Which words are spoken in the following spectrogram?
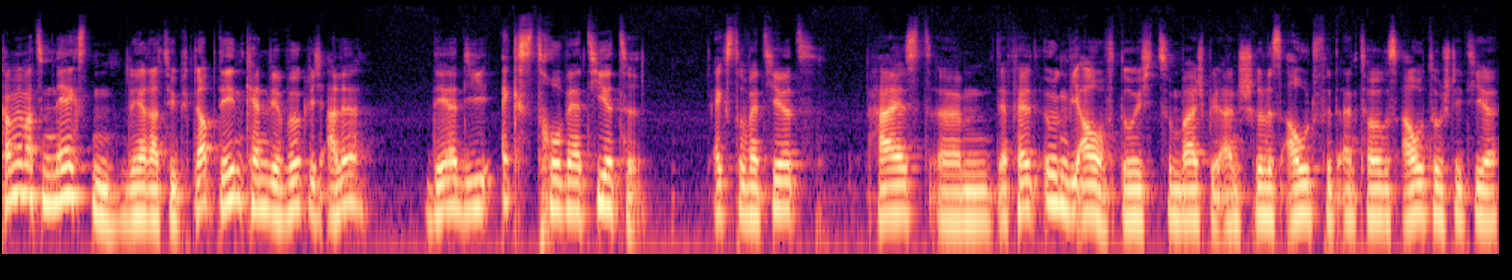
kommen wir mal zum nächsten Lehrertyp. Ich glaube, den kennen wir wirklich alle. Der die Extrovertierte. extrovertiert heißt, ähm, der fällt irgendwie auf durch zum Beispiel ein schrilles Outfit, ein teures Auto steht hier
